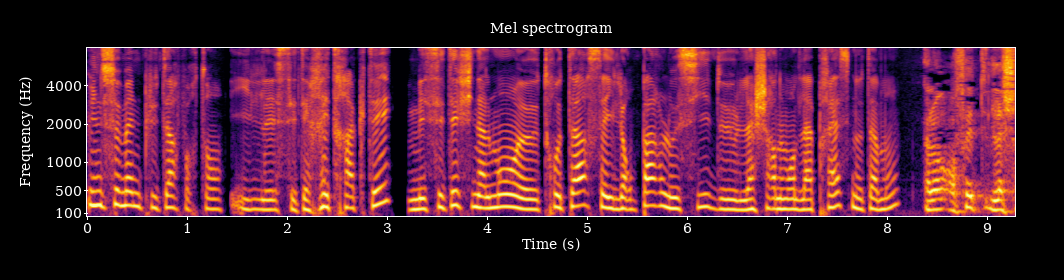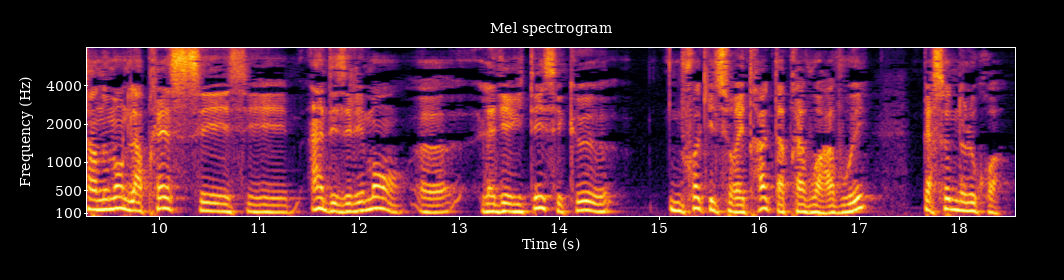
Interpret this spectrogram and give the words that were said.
Une semaine plus tard, pourtant, il s'était rétracté, mais c'était finalement euh, trop tard. Ça, il en parle aussi de l'acharnement de la presse, notamment. Alors en fait, l'acharnement de la presse, c'est un des éléments. Euh, la vérité, c'est que une fois qu'il se rétracte après avoir avoué, personne ne le croit.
